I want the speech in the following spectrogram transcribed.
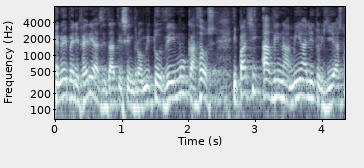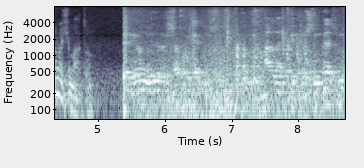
ενώ η Περιφέρεια ζητά τη συνδρομή του Δήμου, καθώς υπάρχει αδυναμία λειτουργίας των οχημάτων. Αλλά και του συνδέσμου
